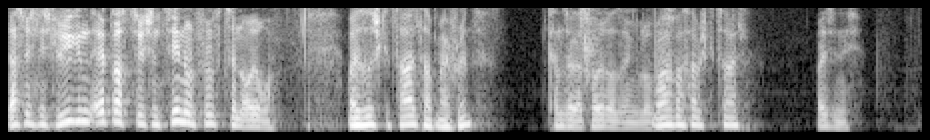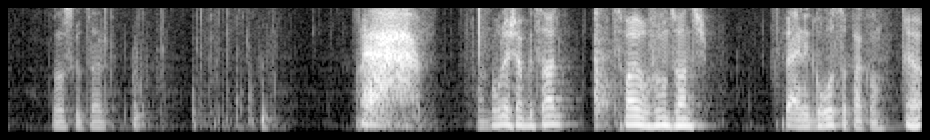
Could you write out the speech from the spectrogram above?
Lass mich nicht lügen, etwas zwischen 10 und 15 Euro. Weißt du, was ich gezahlt habe, my friend? Kann sogar teurer sein, glaube ich. was habe ich gezahlt? Weiß ich nicht. Was hast du gezahlt? Bruder, ich habe gezahlt 2,25 Euro. Für eine große Packung. Ja.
